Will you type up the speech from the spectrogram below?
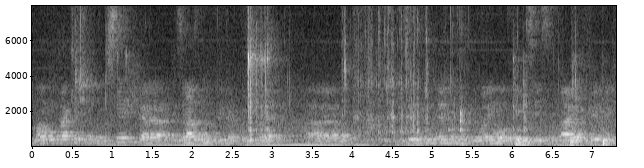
imamo praktično v vseh uh, izraznih oblikah kulture. Uh, recimo konkretno, ko govorimo o fikciji, se pravi o filmih.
